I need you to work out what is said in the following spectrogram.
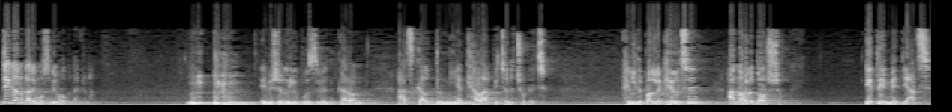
যেখানকারই মুসলিম হোক না কেন। এই বিষয়গুলি বুঝবেন, কারণ আজকাল দুনিয়া খেলার পিছনে ছুটেছে। খেলতে পারলে খেলছে, আর না হলে দর্শক। এতে মেতে আছে।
